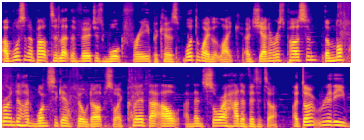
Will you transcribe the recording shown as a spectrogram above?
I wasn't about to let the villagers walk free because what do I look like? A generous person? The mob grinder had once again filled up so I cleared that out and then saw I had a visitor. I don't really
